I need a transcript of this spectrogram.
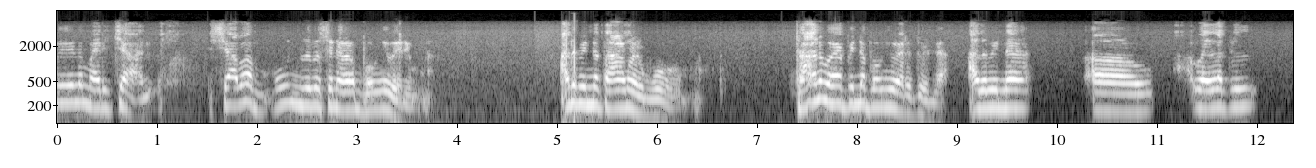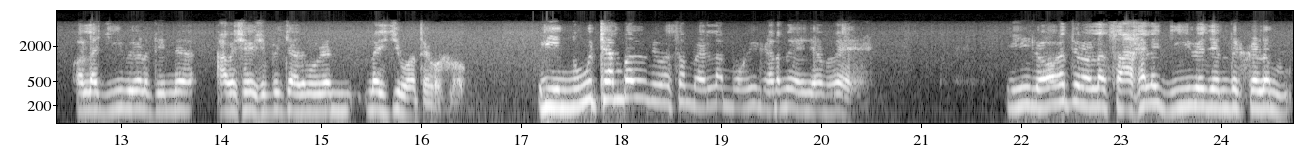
വീണ് മരിച്ചാൽ ശവം മൂന്ന് ദിവസത്തിനകം പൊങ്ങി വരും. അത് പിന്നെ താണു പോകും താണു പോയാൽ പിന്നെ പൊങ്ങി വരത്തില്ല. അത് പിന്നെ വെള്ളത്തിൽ ഉള്ള ജീവികൾ തിന്ന് അവശേഷിപ്പിച്ച് അത് മുഴുവൻ നശിച്ചു പോകത്തേ ഉള്ളൂ. ഈ നൂറ്റമ്പത് ദിവസം വെള്ളം പൊങ്ങി കിടന്നു കഴിഞ്ഞപ്പോഴേ ഈ ലോകത്തിലുള്ള സകല ജീവജന്തുക്കളും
